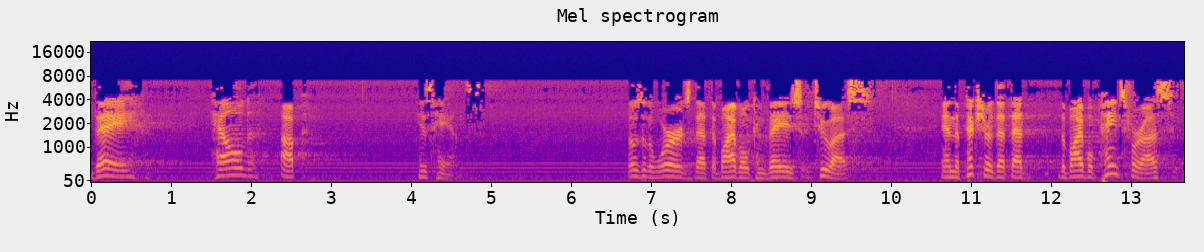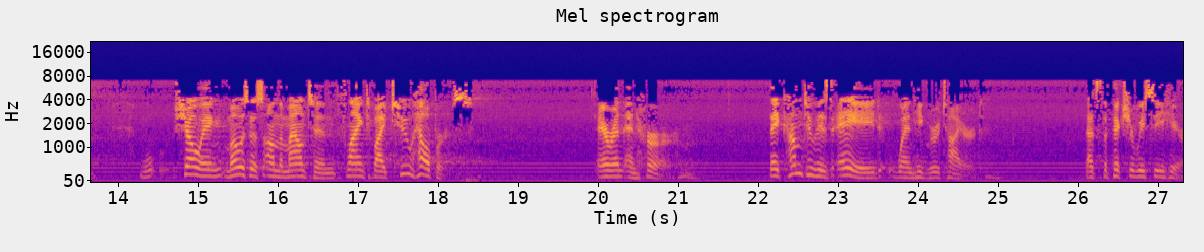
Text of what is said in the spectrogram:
They held up his hands. Those are the words that the Bible conveys to us. And the picture that, the Bible paints for us, showing Moses on the mountain flanked by two helpers, Aaron and Hur. They come to his aid when he grew tired. That's the picture we see here.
